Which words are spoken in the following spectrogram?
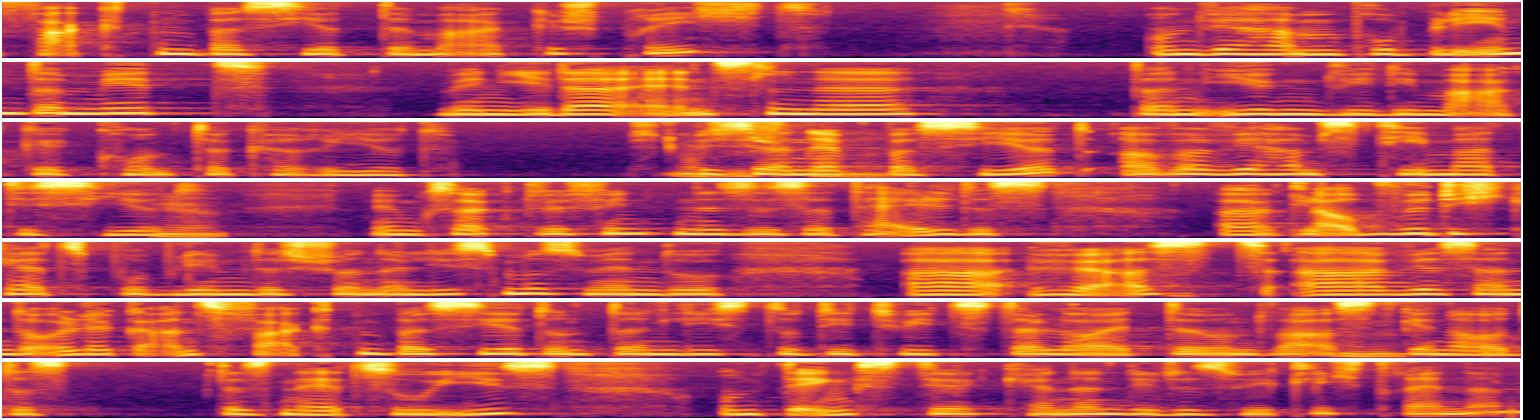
faktenbasierte Marke spricht. Und wir haben ein Problem damit, wenn jeder Einzelne dann irgendwie die Marke konterkariert. Ist das bisher ist nicht passiert, aber wir haben es thematisiert. Ja. Wir haben gesagt, wir finden, es ist ein Teil des äh, Glaubwürdigkeitsproblems des Journalismus, wenn du äh, hörst, äh, wir sind alle ganz faktenbasiert und dann liest du die Tweets der Leute und weißt mhm. genau, dass das nicht so ist und denkst dir, können die das wirklich trennen?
